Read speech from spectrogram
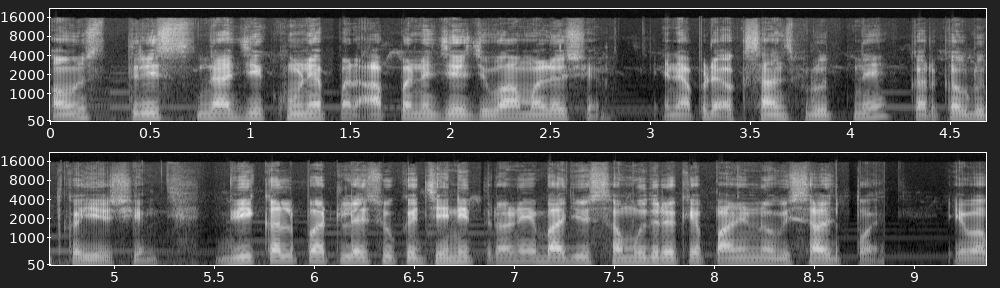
અંશ ત્રીસના જે ખૂણે પર આપણને જે જોવા મળે છે એને આપણે અક્ષાંશ વૃત્તને કર્કવૃત્ત કહીએ છીએ. દ્વિકલ્પ એટલે શું? કે જેની ત્રણેય બાજુ સમુદ્ર કે પાણીનો વિશાળ હોય, એવા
